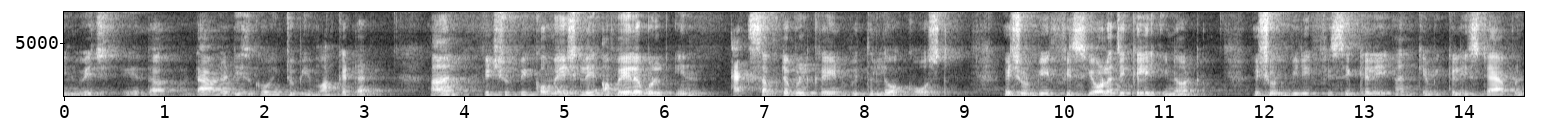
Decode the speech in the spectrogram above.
in which eh, the tablet is going to be marketed. And it should be commercially available in acceptable grade with low cost. It should be physiologically inert. It should be physically and chemically stable.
